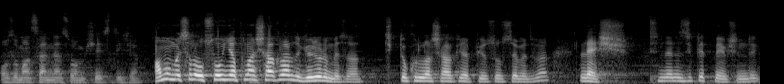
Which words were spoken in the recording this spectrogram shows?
O zaman senden son bir şey isteyeceğim. Ama mesela o son yapılan şarkıları da görüyorum mesela. TikToker'lar şarkı yapıyor sosyal medyada. Leş. İsimlerini zikretmeyeyim şimdi.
